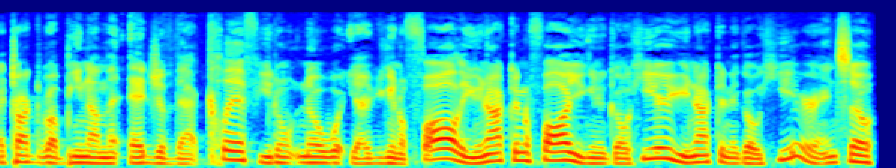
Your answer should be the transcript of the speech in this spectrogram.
I talked about being on the edge of that cliff. You don't know what are you going to fall? Are you not going to fall? You're going to go here? You're not going to go here. And so,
